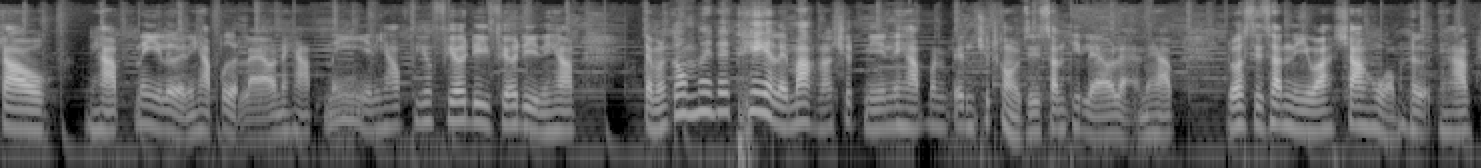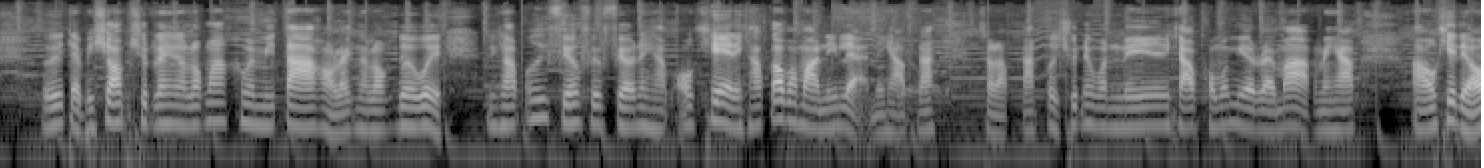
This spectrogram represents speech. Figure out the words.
เกลนะครับนี่เลยนะครับเปิดแล้วนะครับนี่นะครับเฟี้ยวเฟี้ยวดีเฟี้ยวดีนะครับ แต่มันก็ไม่ได้เท่อะไรมากนะชุดนี้นะครับ มันเป็นชุดของซีซั่นที่แล้วแหละนะครับรถซีซั่นนี้วะช่างหัวมันเถอะนะครับ เอ้ยแต่พี่ชอบชุดแรกนาล็อกมากคือมันมีตาของแรกนาล็อกด้วยเว้ยนะครับ เอ้ยเฟี้ยวเฟี้ยวเฟี้ยวนะครับโอเคนะครับก็ประมาณนี้แหละนะครับนะสำหรับการเปิดชุดในวันนี้นะครับคงไม่มีอะไรมากนะครับอ่าโอเคเดี๋ยว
